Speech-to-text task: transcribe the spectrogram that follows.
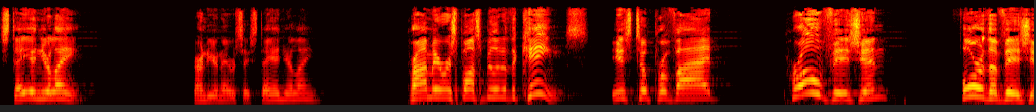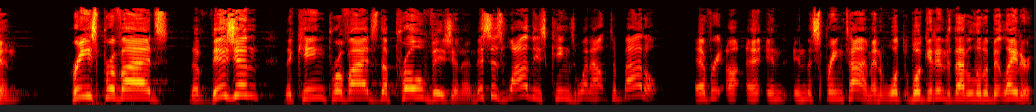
Stay in your lane. Turn to your neighbor and say, Stay in your lane. Primary responsibility of the kings is to provide provision for the vision. Priest provides the vision, the king provides the provision. And this is why these kings went out to battle every uh, in, in the springtime. And we'll, we'll get into that a little bit later.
